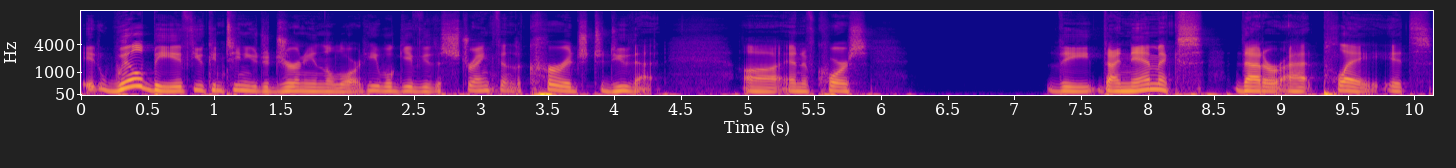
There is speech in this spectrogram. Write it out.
It will be if you continue to journey in the Lord. He will give you the strength and the courage to do that. Uh, and of course, the dynamics that are at play, it's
